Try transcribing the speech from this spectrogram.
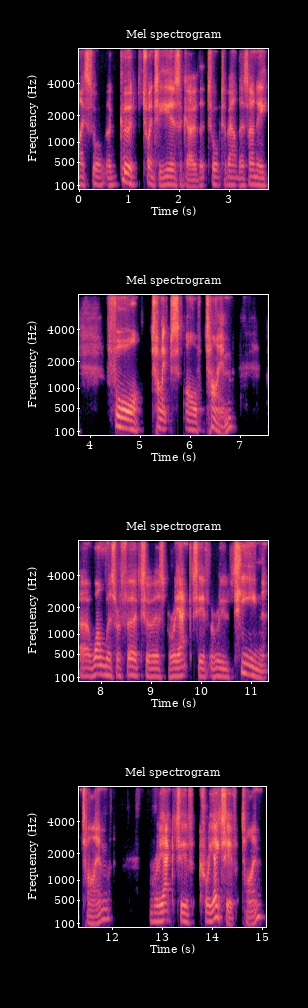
I, saw a good 20 years ago that talked about there's only four types of time. Uh, one was referred to as reactive routine time, reactive creative time,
